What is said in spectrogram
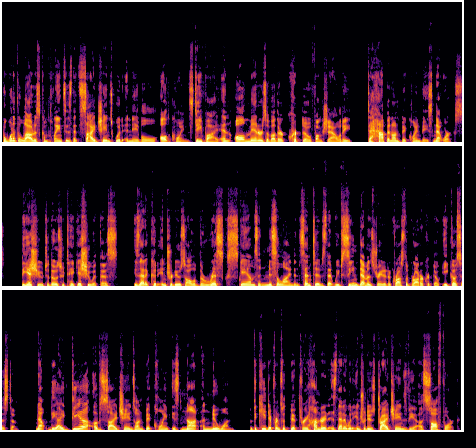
But one of the loudest complaints is that sidechains would enable altcoins, DeFi, and all manners of other crypto functionality to happen on Bitcoin based networks. The issue, to those who take issue with this, is that it could introduce all of the risks, scams, and misaligned incentives that we've seen demonstrated across the broader crypto ecosystem. Now, the idea of sidechains on Bitcoin is not a new one. But the key difference with BIP 300 is that it would introduce drive chains via a soft fork.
